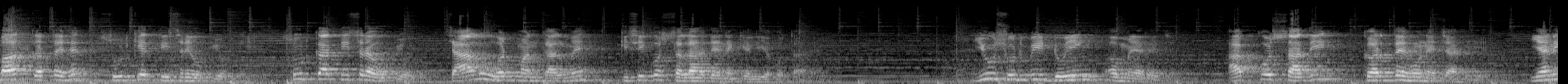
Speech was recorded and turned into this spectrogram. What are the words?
बात करते हैं सूट के तीसरे उपयोग की. सूट का तीसरा उपयोग चालू वर्तमान काल में किसी को सलाह देने के लिए होता है. You should be doing a marriage आपको शादी करते होने चाहिए. यानी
